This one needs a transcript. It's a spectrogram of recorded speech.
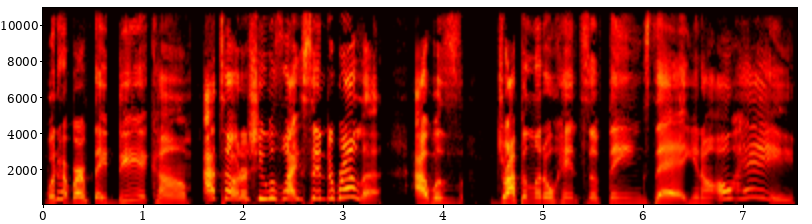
when her birthday did come, I told her she was like Cinderella. I was dropping little hints of things that, you know, oh hey,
